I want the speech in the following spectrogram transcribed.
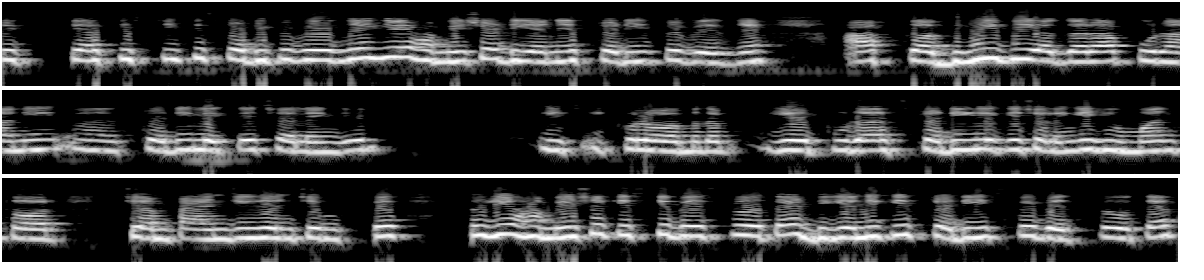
क्या किस चीज़ की स्टडी पे रहे हैं? ये हमेशा डीएनए स्टडीज़ पे रहे हैं। आप कभी भी अगर आप पुरानी स्टडी लेके चलेंगे, इस इक्वल मतलब ये पूरा स्टडी लेके चलेंगे ह्यूमंस और चैम्पैनजीज एंड चिम्स पे तो ये हमेशा किसके बेस पे होता है? डीएनए की स्टडीज़ पे बेस पे होता है।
